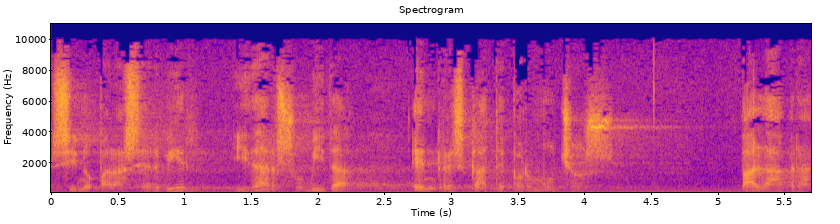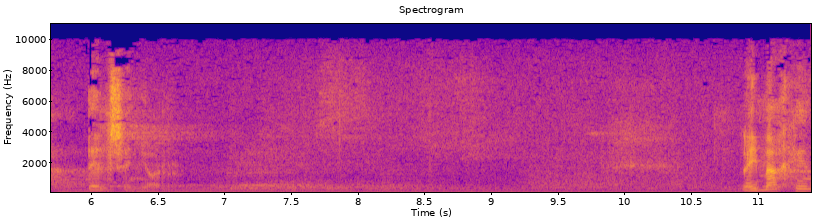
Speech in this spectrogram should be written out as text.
sino para servir y dar su vida en rescate por muchos. Palabra del Señor. La imagen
